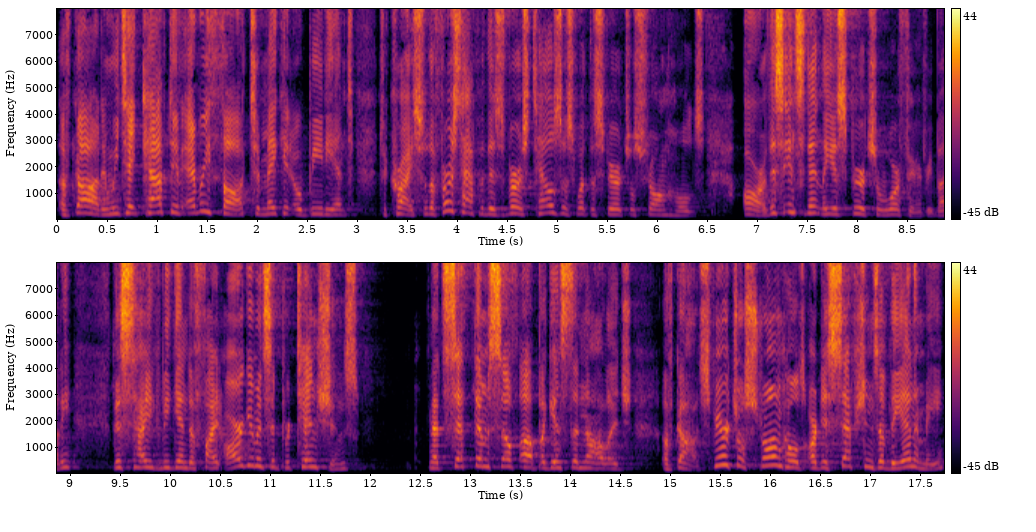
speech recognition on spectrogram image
of God. And we take captive every thought to make it obedient to Christ. So the first half of this verse tells us what the spiritual strongholds are. This, incidentally, is spiritual warfare, everybody. This is how you can begin to fight arguments and pretensions that set themselves up against the knowledge of God. Spiritual strongholds are deceptions of the enemy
